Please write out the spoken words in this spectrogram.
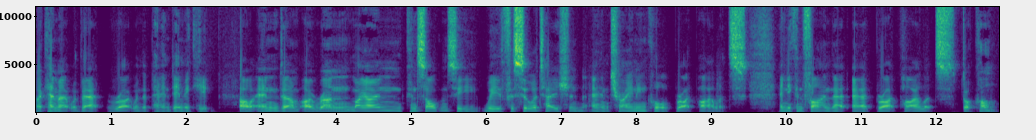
I came out with that right when the pandemic hit. Oh, and um, I run my own consultancy with facilitation and training called Bright Pilots. And you can find that at brightpilots.com.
